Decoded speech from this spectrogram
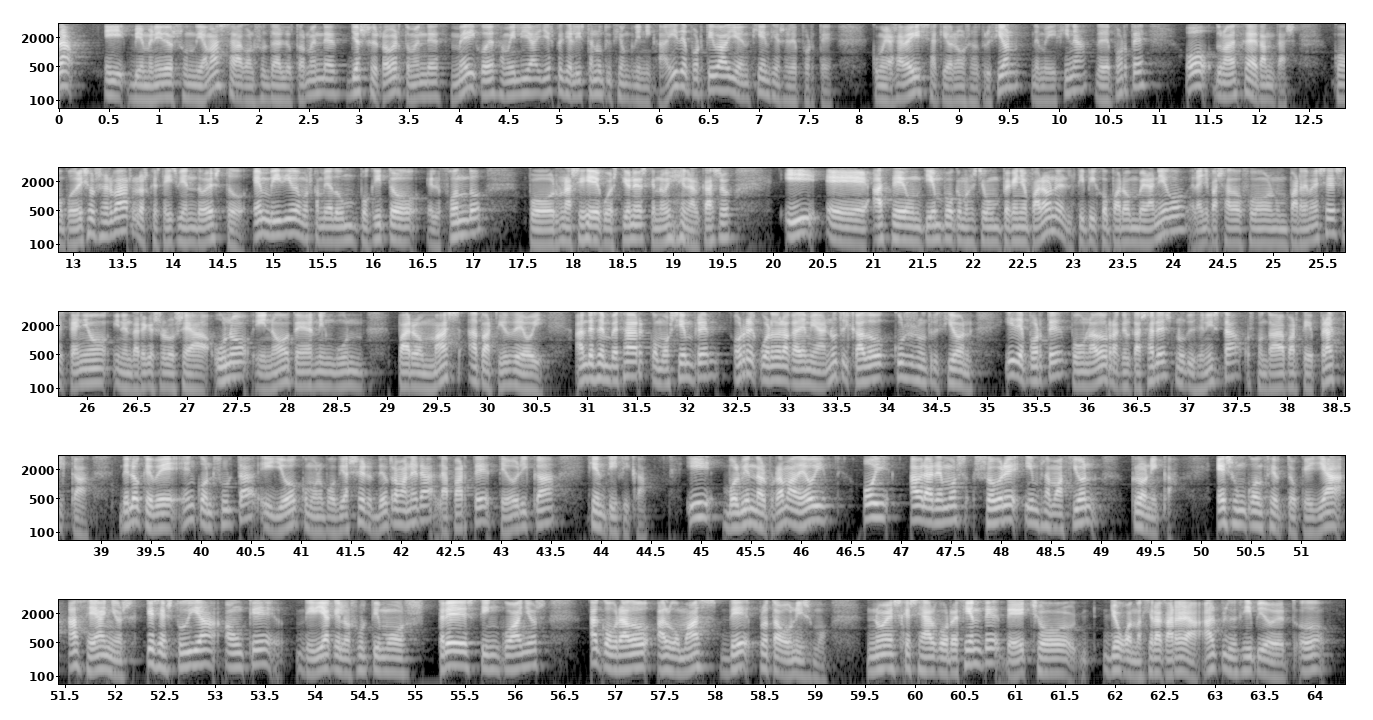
Hola y bienvenidos un día más a la consulta del Dr. Méndez. Yo soy Roberto Méndez, médico de familia y especialista en nutrición clínica y deportiva y en ciencias del deporte. Como ya sabéis, aquí hablamos de nutrición, de medicina, de deporte o de una mezcla de tantas. Como podréis observar, los que estáis viendo esto en vídeo, hemos cambiado un poquito el fondo por una serie de cuestiones que no vienen al caso. Y eh, hace un tiempo que hemos hecho un pequeño parón, el típico parón veraniego. El año pasado fueron un par de meses. Este año intentaré que solo sea uno y no tener ningún parón más a partir de hoy. Antes de empezar, como siempre, os recuerdo la Academia Nutricado, cursos de nutrición y deporte. Por un lado, Raquel Casares, nutricionista, os contará la parte práctica de lo que ve en consulta y yo, como no podía ser de otra manera, la parte teórica científica. Y volviendo al programa de hoy, hoy hablaremos sobre inflamación crónica es un concepto que ya hace años que se estudia, aunque diría que en los últimos 3-5 años ha cobrado algo más de protagonismo. No es que sea algo reciente, de hecho yo cuando hacía la carrera al principio de todo,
